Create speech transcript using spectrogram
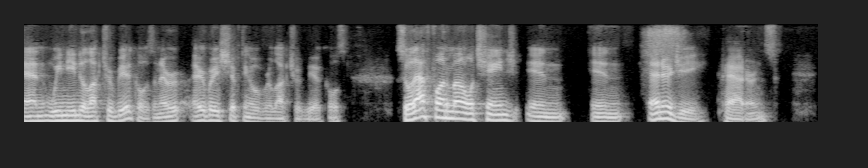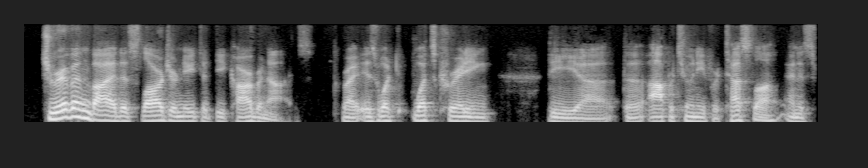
and we need electric vehicles, and everybody's shifting over electric vehicles. So that fundamental change in in energy patterns, driven by this larger need to decarbonize, right, is what what's creating the uh, the opportunity for Tesla, and it's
